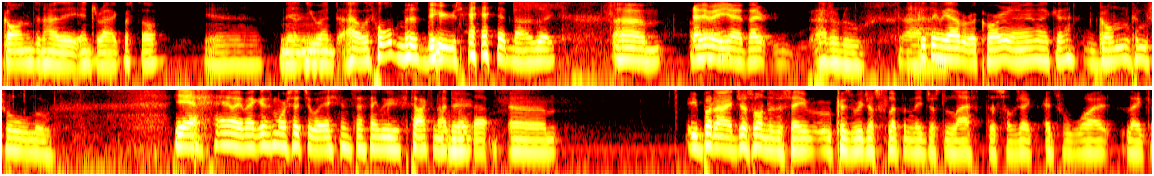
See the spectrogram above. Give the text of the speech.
Guns and how they interact with stuff. Yeah. And then yeah. you went, I was holding this deer's head, and I was like, Um. Anyway, Uh, yeah. I don't know. Uh, good thing we have it recorded anyway, Micah. gun control though. Yeah, anyway, Mike, there's more situations. I think we've talked enough about that. Um, but I just wanted to say because we just flippantly just left the subject. It's why like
